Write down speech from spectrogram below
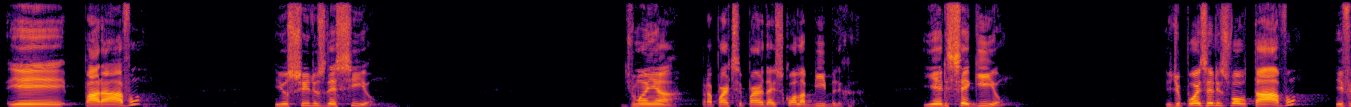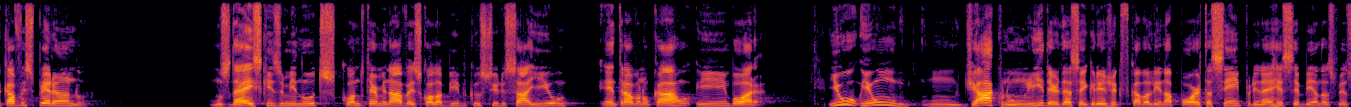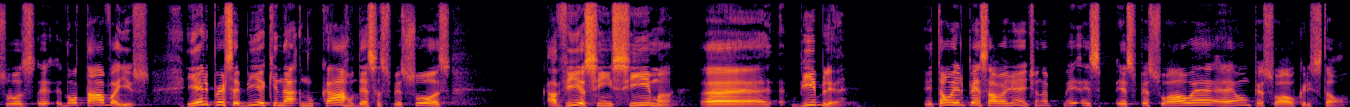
e paravam e os filhos desciam de manhã para participar da escola bíblica e eles seguiam. E depois eles voltavam e ficavam esperando. Uns 10, 15 minutos, quando terminava a escola bíblica, os filhos saíam, entravam no carro e iam embora. E, o, e um, um, diácono, um líder dessa igreja que ficava ali na porta sempre, né, recebendo as pessoas, eh, notava isso. E ele percebia que na, no carro dessas pessoas havia assim em cima é, Bíblia. Então ele pensava, gente, né, esse, esse, pessoal é, é um pessoal cristão.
